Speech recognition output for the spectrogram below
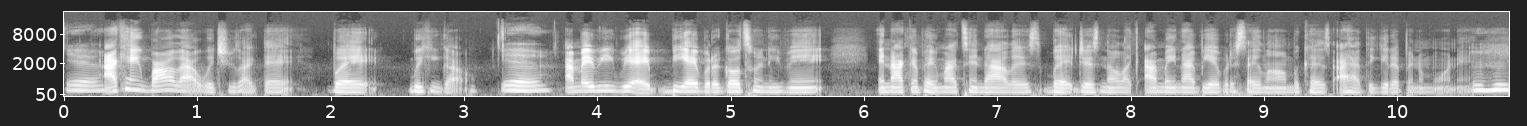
Yeah. I can't ball out with you like that, but we can go. Yeah. I may be, be able to go to an event and I can pay my ten dollars, but just know like I may not be able to stay long because I have to get up in the morning. Mm-hmm.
